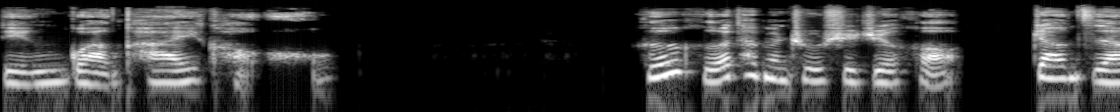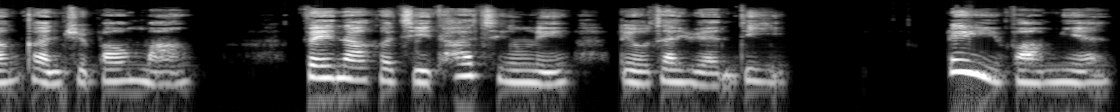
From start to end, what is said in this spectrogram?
尽管开口。”和和他们出事之后，张子安赶去帮忙，菲娜和其他精灵留在原地。另一方面，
